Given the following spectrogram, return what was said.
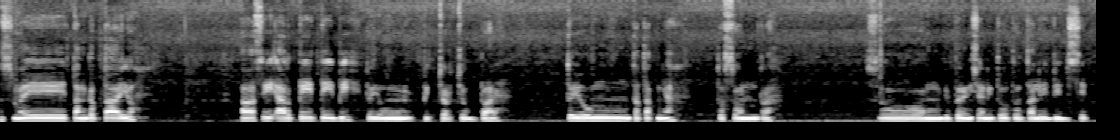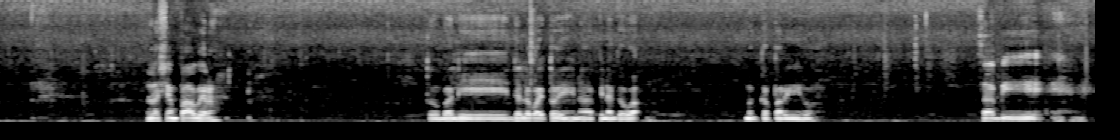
kabuds, may tanggap tayo. Ah, CRT TV. Ito yung picture tube pa. Ito yung tatak niya. Ito Sonra. So, ang diferensya nito, totally dead set. Wala siyang power. Ito, bali, dalawa ito eh, na pinagawa. Magkapareho. Sabi, eh,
